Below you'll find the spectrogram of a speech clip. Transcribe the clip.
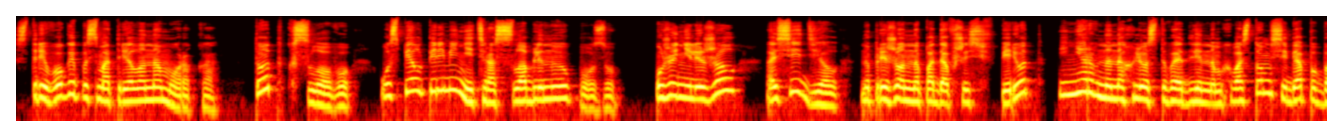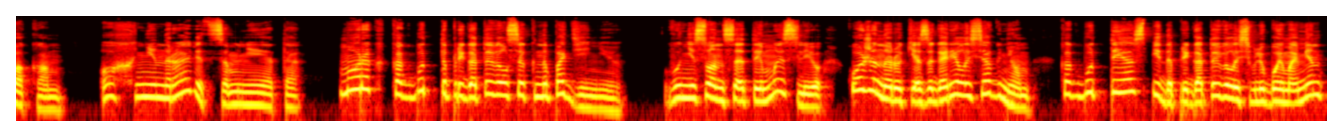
с тревогой посмотрела на Морока. Тот, к слову, успел переменить расслабленную позу. Уже не лежал, а сидел, напряженно подавшись вперед и нервно нахлестывая длинным хвостом себя по бокам. Ох, не нравится мне это. Морок как будто приготовился к нападению. В унисон с этой мыслью кожа на руке загорелась огнем, как будто и Аспида приготовилась в любой момент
